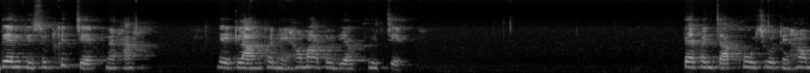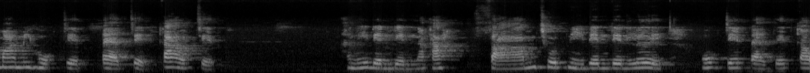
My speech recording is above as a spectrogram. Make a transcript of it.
เด่นที่สุดคือเจ็ดนะคะเลขลางเพิ่นให้เฮามาตัวเดียวคือเจ็ดแต่เพิ่นจับคู่ชุดให้เฮามามีหกเจ็ดแปดเจ็ดเก้าเจ็ดอันนี้เด่นเด่นนะคะสามชุดนี่เด่นเด่นเลยหกเจ็ดแปดเจ็ดเก้า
